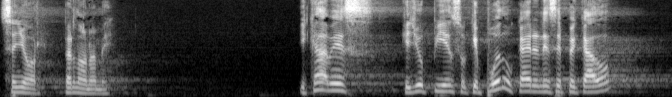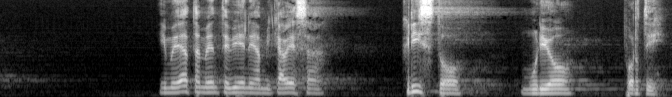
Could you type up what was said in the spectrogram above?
Señor, perdóname. Y cada vez que yo pienso que puedo caer en ese pecado, inmediatamente viene a mi cabeza, Cristo murió por ti.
